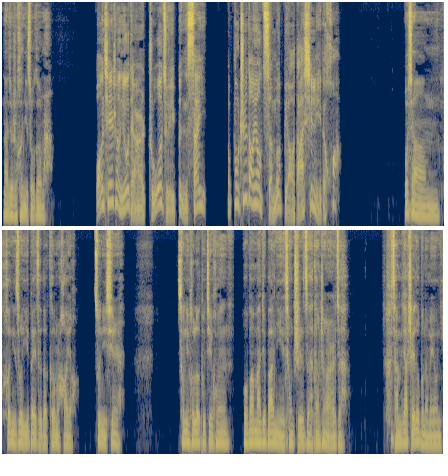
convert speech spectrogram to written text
那就是和你做哥们儿。王先生有点拙嘴笨腮，不知道要怎么表达心里的话。我想和你做一辈子的哥们好友，做你亲人。从你和乐图结婚，我爸妈就把你从侄子当成儿子，咱们家谁都不能没有你。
